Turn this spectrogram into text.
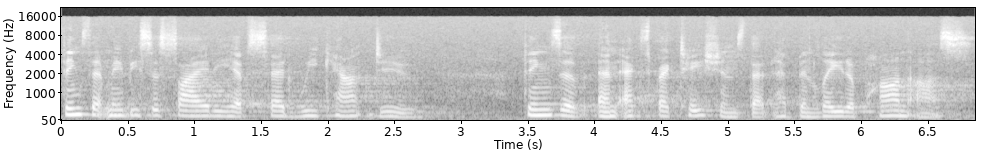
things that maybe society have said we can't do, things of, and expectations that have been laid upon us.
